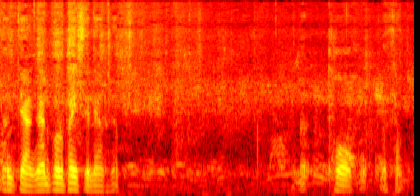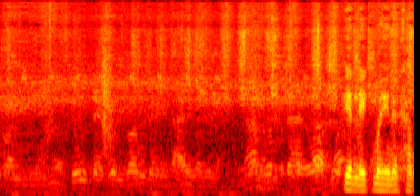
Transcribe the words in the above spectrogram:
หลังจากงานพลไฟเสร็จแล้วครับท่อนะครับเปลี่ยนเหล็กไหมนะครับ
